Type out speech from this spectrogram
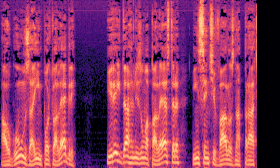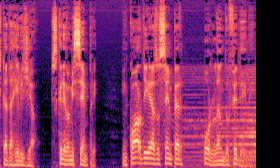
alguns aí em Porto Alegre, irei dar-lhes uma palestra e incentivá-los na prática da religião. Escreva-me sempre. Incorde Jesus Semper Orlando Fedeli.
